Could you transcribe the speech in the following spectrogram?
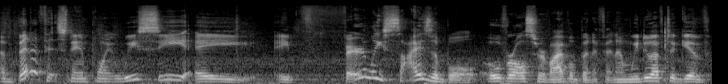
a benefit standpoint, we see a a fairly sizable overall survival benefit, and we do have to give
